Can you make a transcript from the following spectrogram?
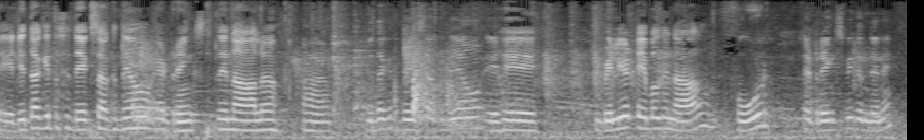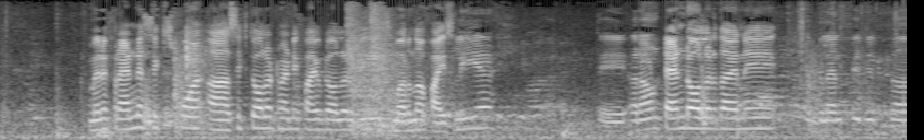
ਤੇ ਜਿੱਦਾਂ ਕਿ ਤੁਸੀਂ ਦੇਖ ਸਕਦੇ ਹੋ ਇਹ ਡਰਿੰਕਸ ਦੇ ਨਾਲ ਜਿੱਦਾਂ ਕਿ ਦੇਖ ਸਕਦੇ ਹੋ ਇਹ ਬਿਲੀਅਰਡ ਟੇਬਲ ਦੇ ਨਾਲ ਫੂਡ ਤੇ ਡਰਿੰਕਸ ਵੀ ਦਿੰਦੇ ਨੇ। ਮੇਰੇ ਫਰੈਂਡ ਨੇ 6 6 ਡਾਲਰ 25 ਡਾਲਰ ਦੀ ਸਮਰਨਾ ਆਈਸ ਲਈ ਹੈ। ਤੇ ਅਰਾਊਂਡ 10 ਡਾਲਰ ਦਾ ਇਹਨੇ ਗਲੈਨਫਿਜ ਦਾ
